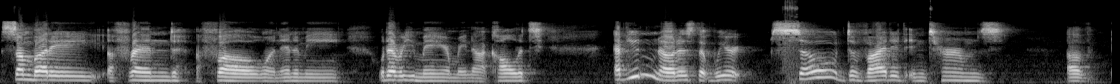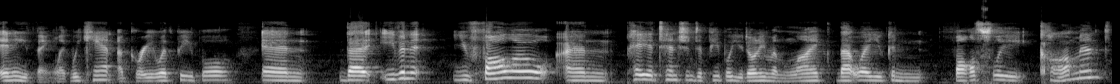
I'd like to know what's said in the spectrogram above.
somebody, a friend, a foe, an enemy, whatever you may or may not call it, have you noticed that we're so divided in terms of anything. Like we can't agree with people, and that even you follow and pay attention to people you don't even like. That way you can falsely comment.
